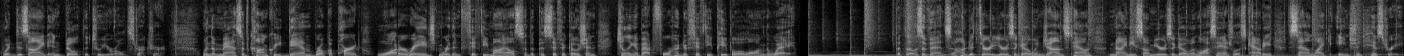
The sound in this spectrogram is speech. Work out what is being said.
who had designed and built the two year old structure. When the massive concrete dam broke apart, water raged more than 50 miles to the Pacific Ocean, killing about 450 people along the way. But those events, 130 years ago in Johnstown, 90 some years ago in Los Angeles County, sound like ancient history.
